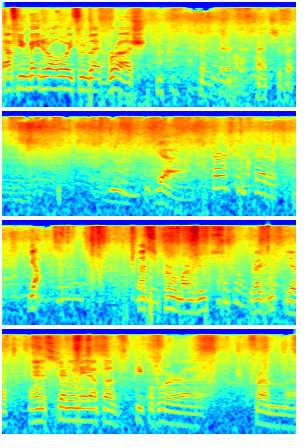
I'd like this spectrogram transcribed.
after you made it all the way through that brush. Thanks to the, Yeah, Third Confederate. yeah. That's Colonel Marmaduke's regiment. Yeah, and it's generally made up of people who are uh, from uh,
